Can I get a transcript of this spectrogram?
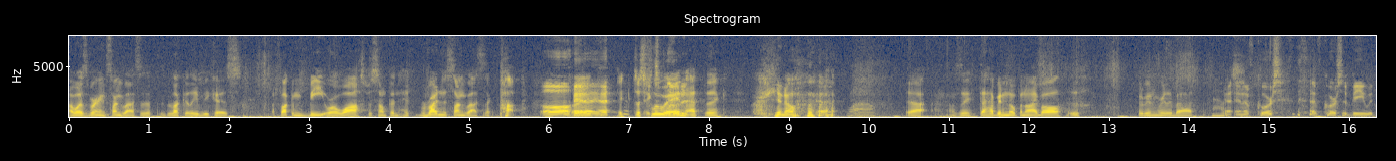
I was wearing sunglasses, luckily, because a fucking bee or a wasp or something hit right in the sunglasses, like pop. Oh Like, yeah, yeah. It just flew in at the, you know. Yeah. Wow. Yeah. I was like, that happened been an open eyeball. Ugh. Could have been really bad. Yeah, and of course, of course, a bee would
